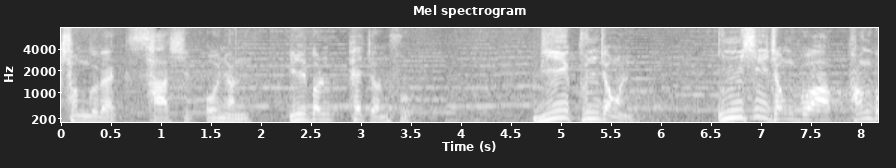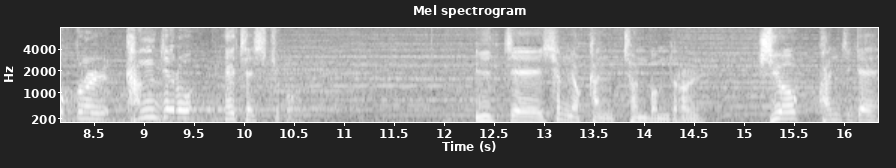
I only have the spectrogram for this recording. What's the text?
1945년 일본 패전 후 미 군정은 임시정부와 광복군을 강제로 해체시키고 일제에 협력한 전범들을 주요 관직에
